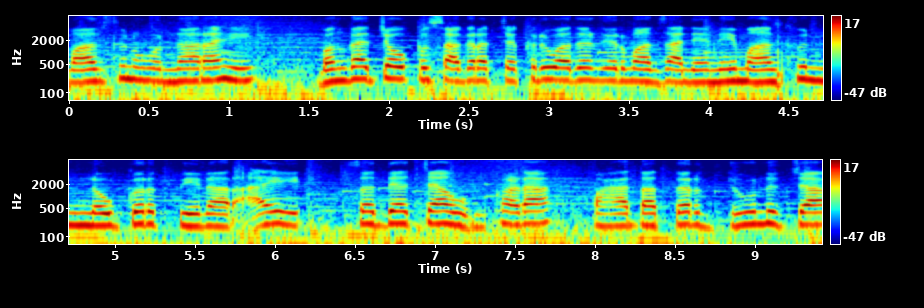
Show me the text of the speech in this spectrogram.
मान्सून होणार आहे. बंगालच्या उपसागरात चक्रीवादळ निर्माण झाल्याने मान्सून लवकरच येणार आहे. सध्याच्या उखाडा पाहता तर जूनच्या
